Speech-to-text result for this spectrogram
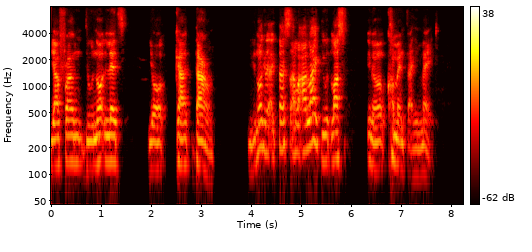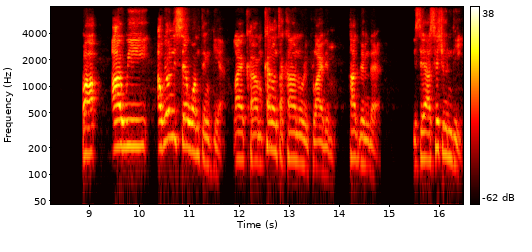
Biafran, do not let your guard down. You know, that's I, I like the last you know comment that he made. But are we are we only say one thing here? Like um Kanunta Kanu replied him, tagged him there. He said, as HND,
